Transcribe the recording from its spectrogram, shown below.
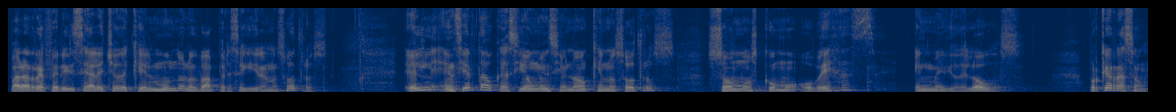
para referirse al hecho de que el mundo nos va a perseguir a nosotros. Él en cierta ocasión mencionó que nosotros somos como ovejas en medio de lobos. ¿Por qué razón?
